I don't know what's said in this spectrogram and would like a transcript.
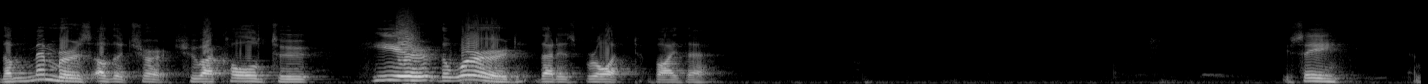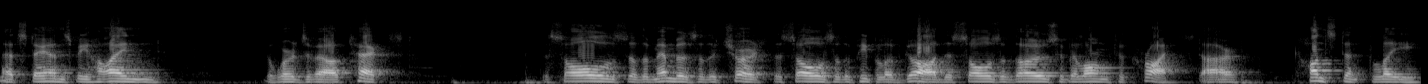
the members of the church who are called to hear the word that is brought by them. You see, and that stands behind the words of our text. The souls of the members of the church, the souls of the people of God, the souls of those who belong to Christ are constantly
